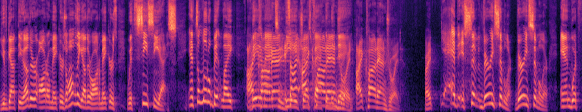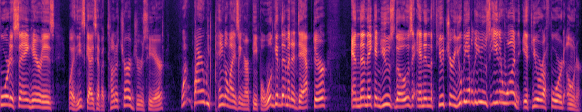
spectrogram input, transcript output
You've got the other automakers, all the other automakers with CCS. It's a little bit like Betamax and VHS I, back in Android. the day. iCloud Android, right? Yeah, it's sim- very similar, very similar. And what Ford is saying here is, boy, these guys have a ton of chargers here. Why, why are we penalizing our people? We'll give them an adapter and then they can use those. And in the future, you'll be able to use either one if you're a Ford owner.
